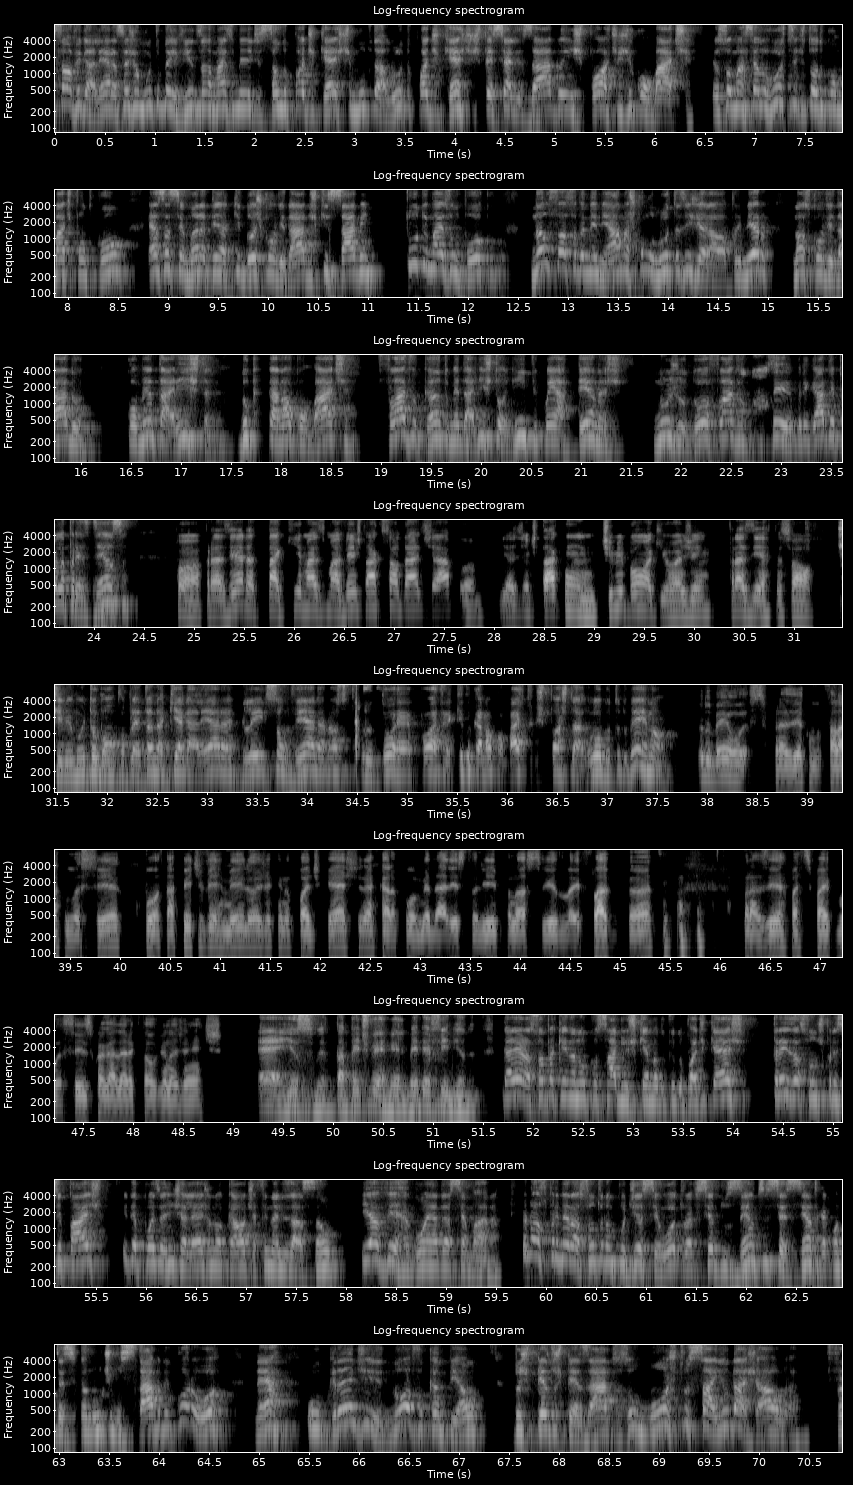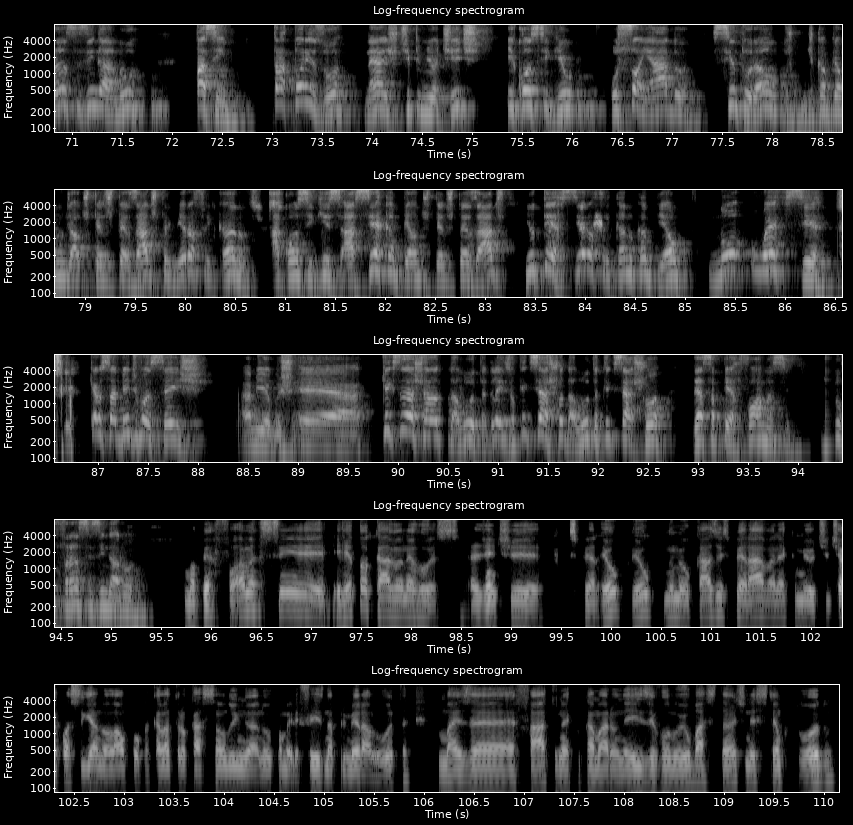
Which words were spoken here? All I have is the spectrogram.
Salve, galera, sejam muito bem-vindos a mais uma edição do podcast Mundo da Luta, podcast especializado em esportes de combate. Eu sou Marcelo Russo, editor do Combate.com. Essa semana tenho aqui dois convidados que sabem tudo e mais um pouco, não só sobre MMA, mas como lutas em geral. Primeiro, nosso convidado comentarista do canal Combate, Flávio Canto, medalhista olímpico em Atenas, no judô. Flávio, obrigado pela presença. Pô, prazer estar aqui mais uma vez. Estava com saudade já, pô. E a gente está com um time bom aqui hoje, hein? Prazer, pessoal. Time muito bom. Completando aqui a galera, Gleidson Vega, nosso produtor, repórter aqui do canal Combate do Esporte da Globo. Tudo bem, irmão? Tudo bem, Russo. Prazer falar com você. Pô, tapete vermelho hoje aqui no podcast, né, cara? Pô, medalhista olímpico, nosso ídolo aí, Flávio Canto. Prazer participar aí com vocês e com a galera que está ouvindo a gente. É isso, tapete vermelho, bem definido. Galera, só para quem ainda não sabe o esquema do, do podcast, três assuntos principais e depois a gente elege o nocaute, a finalização e a vergonha da semana. O nosso primeiro assunto não podia ser outro, o UFC 260, que aconteceu no último sábado e coroou né, o grande novo campeão dos pesos pesados. O monstro saiu da jaula. Francis Ngannou, assim, tratorizou né, Stipe Miocic e conseguiu o sonhado cinturão de campeão mundial dos pesos pesados, primeiro africano a conseguir a ser campeão dos pesos pesados e o terceiro africano campeão no UFC. Quero saber de vocês, amigos, é... o que vocês acharam da luta? Gleison, o que você achou da luta? O que você achou dessa performance do Francis Ngannou? Uma performance irretocável, né, Russo? A gente. Eu, eu, no meu caso, eu esperava né, que o Miotite ia conseguir anular um pouco aquela trocação do Enganu, como ele fez na primeira luta, mas é, é fato né, que o camaronês evoluiu bastante nesse tempo todo.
